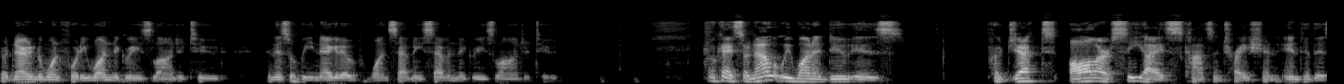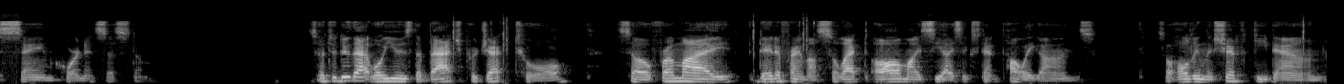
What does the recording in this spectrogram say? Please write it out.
or negative 141 degrees longitude, and this will be negative 177 degrees longitude. Okay, so now what we want to do is project all our sea ice concentration into this same coordinate system. So to do that, we'll use the batch project tool. So from my data frame, I'll select all my ice extent polygons. So holding the shift key down,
